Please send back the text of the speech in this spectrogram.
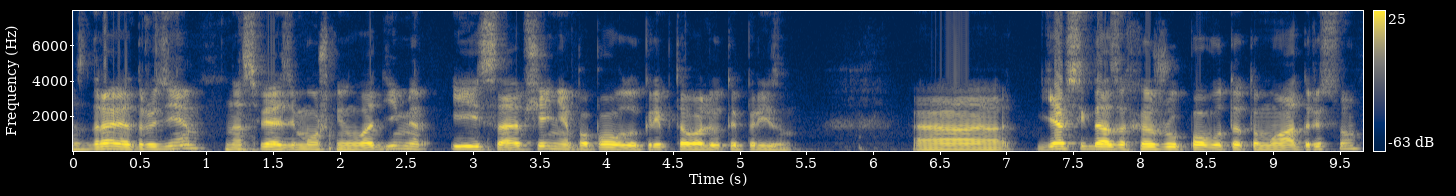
Здравия, друзья! На связи Мошкин Владимир и сообщение по поводу криптовалюты призм. Э, я всегда захожу по вот этому адресу.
